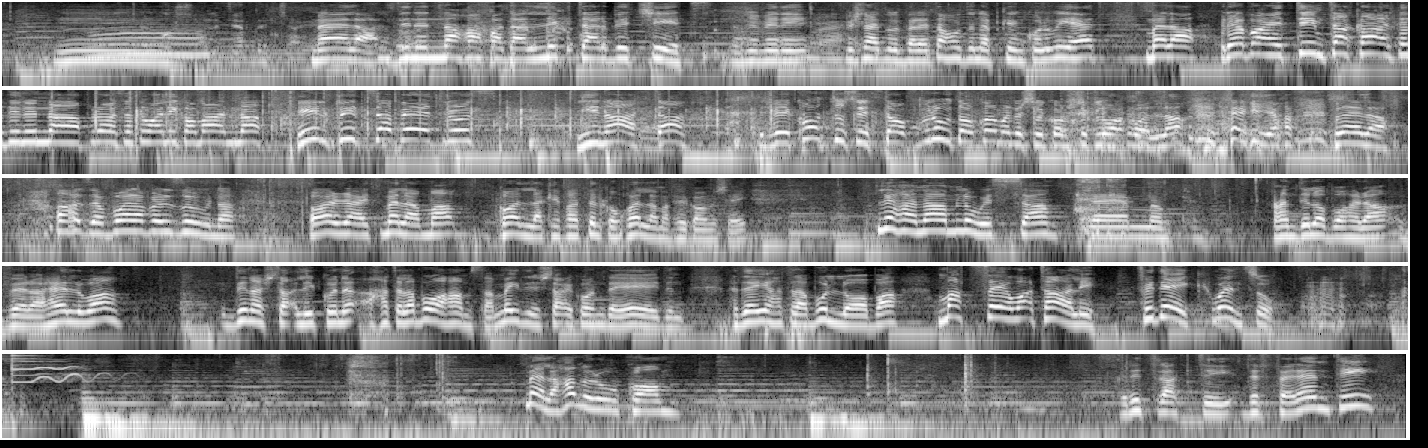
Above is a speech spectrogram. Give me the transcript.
Mela, din in-naħa fada l-iktar biċċiet. Ġifieri, biex ngħidu l-verità ħudu napkin kull wieħed. Mela, rebaħ it-tim ta' Karl ta' din in-naħa proset u għalikom għandna il-pizza Petrus. Jingħad ta' ġifieri kontu sitta u f'minuta wkoll ma nixilkom xikluha kollha. Ejja, mela, għażeb wara persuna. All right, mela ma kollha kif għattilkom kollha ma fikom xejn. Li ħa nagħmlu issa għandi logħba oħra vera ħelwa. Dina xtaq li jkun ħa tilagħbuha ħamsa, Maiden xtaq ikun ħdejja jgħidin, ħdejja ħa tilagħbu l-logħba, Mazze jew aqtali! F'idejk, Wenzu! Mela, ħa nurukom ritratti differenti.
